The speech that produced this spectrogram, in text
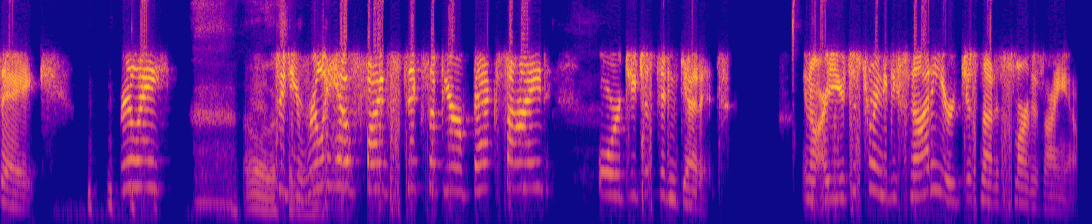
sake. Really? oh, Did you really have five sticks up your backside? Or do you just didn't get it? You know, are you just trying to be snotty or just not as smart as I am?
